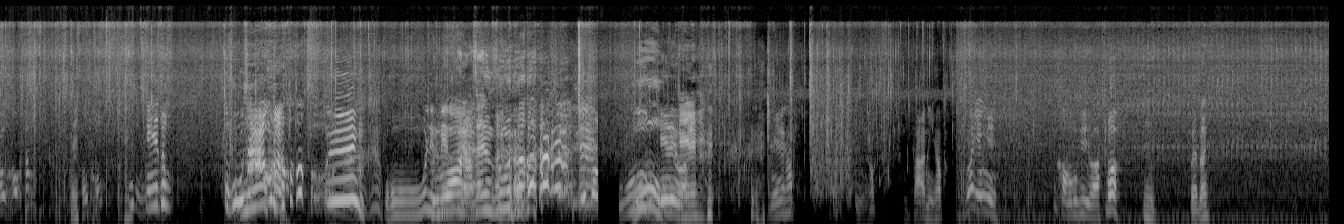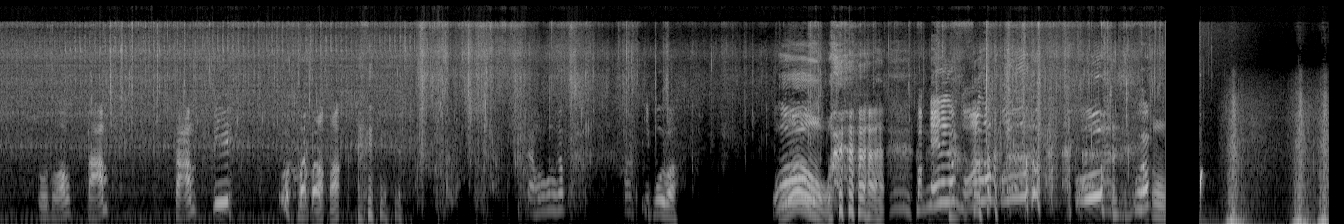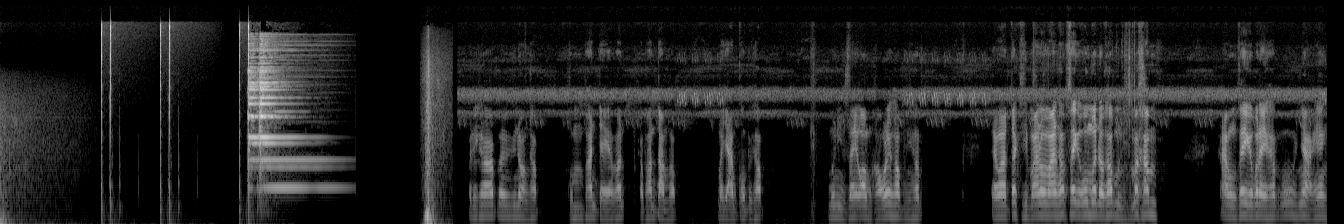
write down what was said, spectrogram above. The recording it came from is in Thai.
เขาเขาต้องเฮ้ยเขาเขาโอ้โหเกต้องโอ้โหสาวเนาะเอ้ยโอ้โหคุณวอน่ะใส่ซูนโอ้โหเกเลยวะใหญ่เลยนี่นะครับนี่ครับสานี่ครับว่ายังไงเขาบางทีวะเนาะเปิดบ้างตัวสองสามสามสี่โอ้โหออกออกจังคุณครับ อีปุยป่ะโอ้โอ้ปักใหญ่เลยครับสองครับโอ้โหครับสวัสดีครับพี่น้องครับ ผมพันใจกับพันกับพันต่ำครับ มายามกบอีกครับมือนี่ใส่อ้อมเขาเลยครับนี่ครับ แต่ว่าจักสิบมาประมาณครับใส่กับโอเมื่อดอกครับมื้อนี้มาคำ หาผมใส่กับอะไรครับโอ้ยากแห้ง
